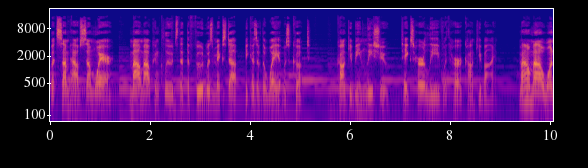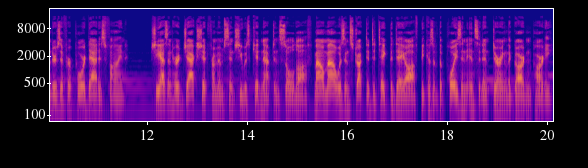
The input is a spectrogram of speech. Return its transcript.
but somehow, somewhere, Mao Mao concludes that the food was mixed up because of the way it was cooked. Concubine Lishu takes her leave with her concubine. Mao Mao wonders if her poor dad is fine, she hasn't heard jack shit from him since she was kidnapped and sold off. Mao Mao was instructed to take the day off because of the poison incident during the garden party,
